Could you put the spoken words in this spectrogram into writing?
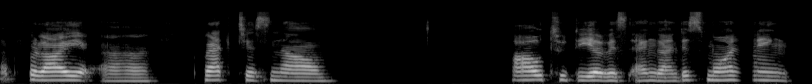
apply, uh, practice now how to deal with anger. And this morning,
